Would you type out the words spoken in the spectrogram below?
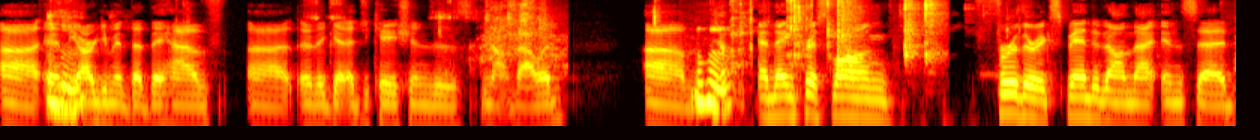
uh, and the Mhm. argument that they have uh, or they get educations is not valid. Um, Mhm. and then Chris Long further expanded on that and said,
